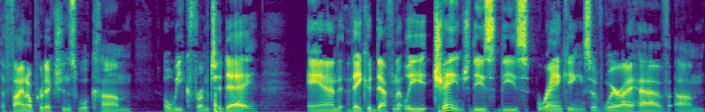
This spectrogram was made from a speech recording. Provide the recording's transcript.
the final predictions will come a week from today, and they could definitely change these these rankings of where I have um,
